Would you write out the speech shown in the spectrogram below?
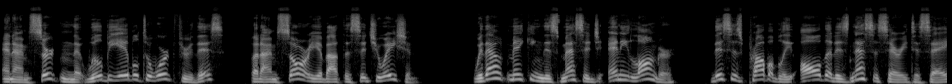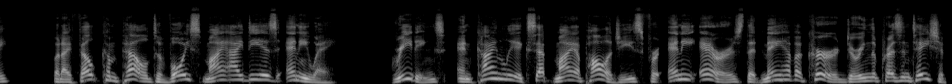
and I'm certain that we'll be able to work through this, but I'm sorry about the situation. Without making this message any longer, this is probably all that is necessary to say, but I felt compelled to voice my ideas anyway. Greetings and kindly accept my apologies for any errors that may have occurred during the presentation.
